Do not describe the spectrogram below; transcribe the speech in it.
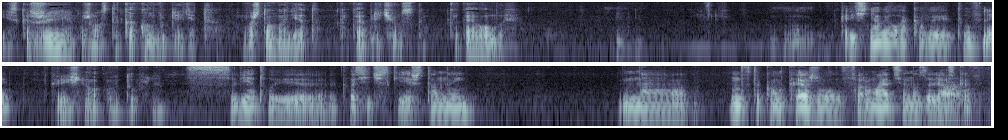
И скажи, пожалуйста, как он выглядит, во что он одет, какая прическа, какая обувь. Коричневые лаковые туфли, Коричневые лаковые туфли. светлые классические штаны на ну, в таком casual формате на завязках. А,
